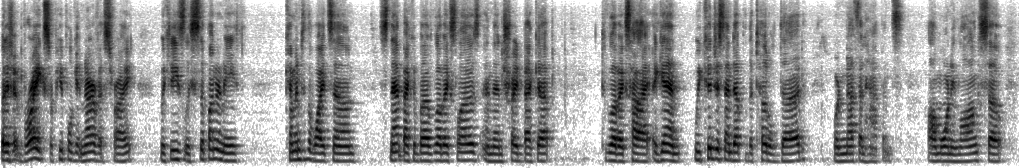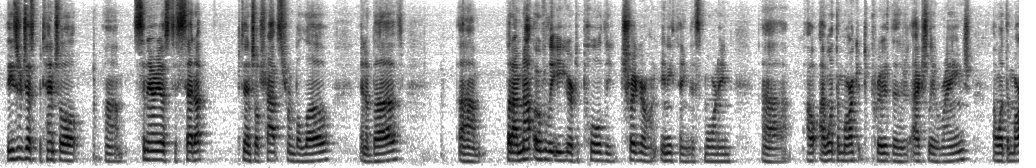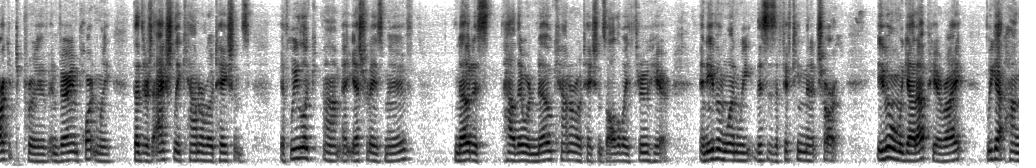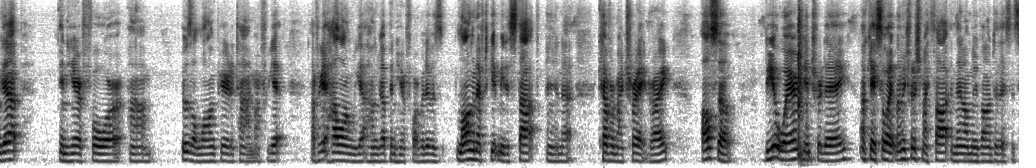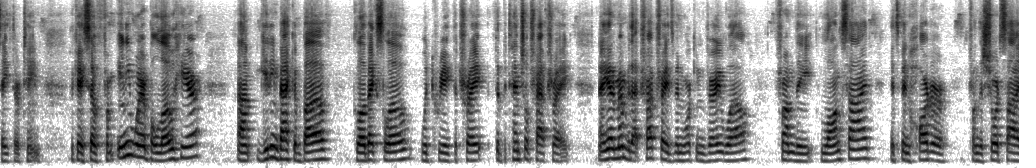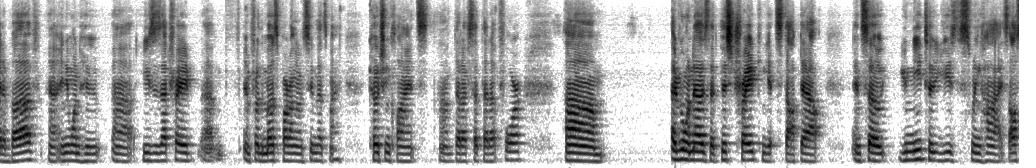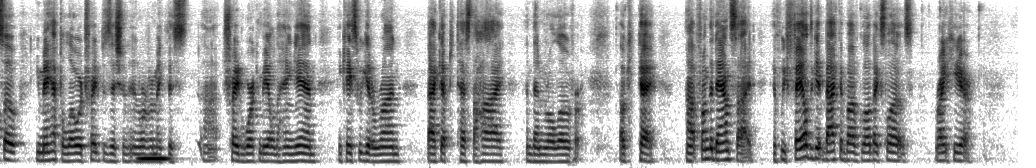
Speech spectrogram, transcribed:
But if it breaks or people get nervous, right, we could easily slip underneath, come into the white zone, snap back above Globex lows, and then trade back up to Globex high. Again, we could just end up with a total dud where nothing happens all morning long. So these are just potential um, scenarios to set up potential traps from below and above. Um, but I'm not overly eager to pull the trigger on anything this morning. Uh, I, I, want the market to prove that there's actually a range. I want the market to prove, and very importantly, that there's actually counter rotations. If we look um, at yesterday's move, notice how there were no counter rotations all the way through here. And even when we, this is a 15 minute chart, even when we got up here, right, we got hung up in here for, um, it was a long period of time. I forget, I forget how long we got hung up in here for, but it was long enough to get me to stop and uh, cover my trade, right? Also, be aware intraday. Okay, so wait, let me finish my thought and then I'll move on to this. It's 813. Okay, so from anywhere below here, um, getting back above Globex low would create the trade, the potential trap trade. Now you got to remember that trap trade's been working very well from the long side. It's been harder from the short side above. Uh, anyone who uh, uses that trade, um, and for the most part, I'm going to assume that's my coaching clients um, that I've set that up for. Um, everyone knows that this trade can get stopped out. And so you need to use the swing highs. Also, you may have to lower trade position in order to make this uh, trade work and be able to hang in in case we get a run back up to test the high and then roll over. Okay, uh, from the downside, if we fail to get back above Globex lows right here,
